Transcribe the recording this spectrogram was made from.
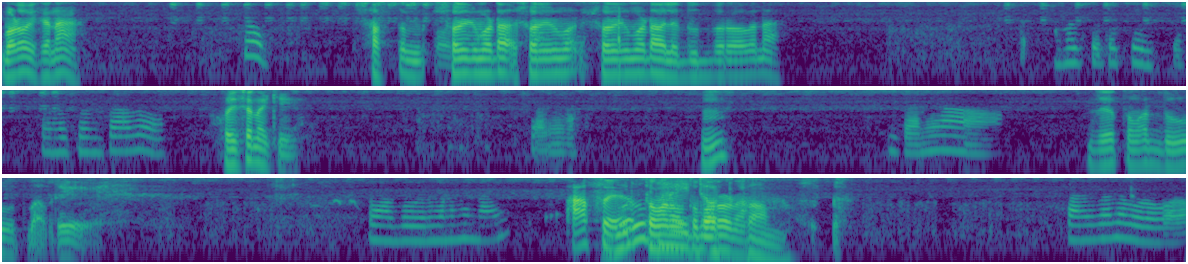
বড় হয়েছে না? চুপ। স্বাস্থ্য শরীর মোটা শরীর শরীর মোটা হলে দুধ বড় হবে না? হয়েছে তো কি হয়েছে শুনতে হবে? হয়েছে নাকি? হুম? জানি না। যে তোমার দুধ বাপরে। তোমার বউয়ের মনে হয় নাই? আছে তোমার মতো বড় না। কানে বড় বড়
